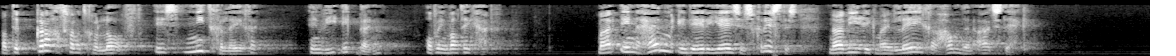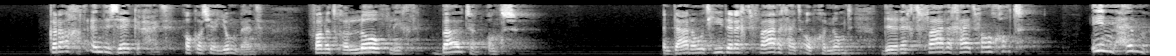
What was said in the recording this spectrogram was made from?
Want de kracht van het geloof is niet gelegen in wie ik ben of in wat ik heb. Maar in Hem, in de Heer Jezus Christus, naar wie ik mijn lege handen uitsteek. Kracht en de zekerheid, ook als jij jong bent, van het geloof ligt buiten ons. En daarom wordt hier de rechtvaardigheid ook genoemd, de rechtvaardigheid van God. In Hem,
